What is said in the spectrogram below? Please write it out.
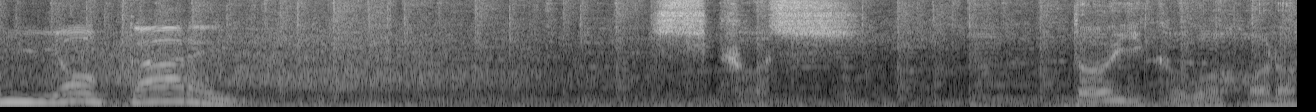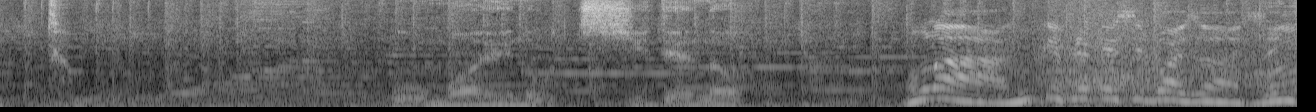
E olha o cara aí. 代価は払ってもらうお前の血でな Vamos lá, nunca enfrentei esse boss antes, hein?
